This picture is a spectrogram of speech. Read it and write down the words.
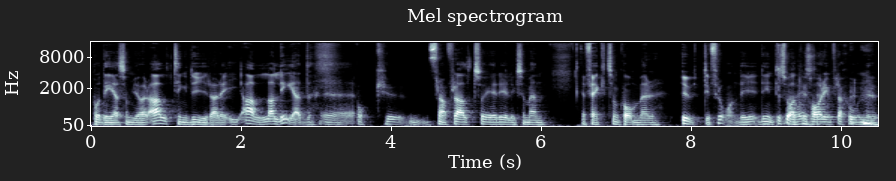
på det som gör allting dyrare i alla led. Eh, och framförallt så är det liksom en effekt som kommer utifrån. Det är, det är inte så att vi har inflation nu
